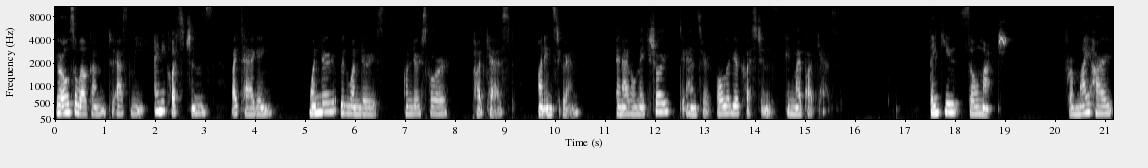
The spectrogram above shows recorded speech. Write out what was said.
You're also welcome to ask me any questions by tagging Wonder with Wonders underscore podcast on Instagram, and I will make sure to answer all of your questions in my podcast. Thank you so much. From my heart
